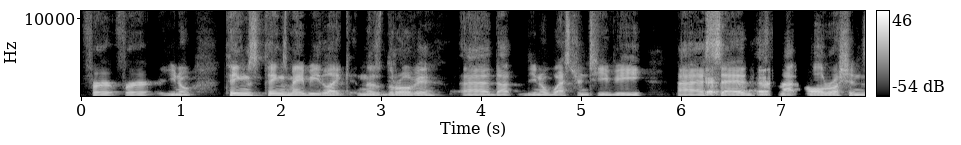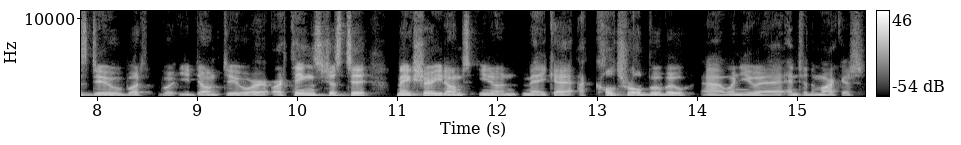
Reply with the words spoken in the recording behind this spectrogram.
for for you know things things maybe like Nazdrovie uh, that you know Western TV uh, says that all Russians do, but but you don't do, or or things just to make sure you don't you don't make a, a cultural boo boo uh, when you uh, enter the market.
